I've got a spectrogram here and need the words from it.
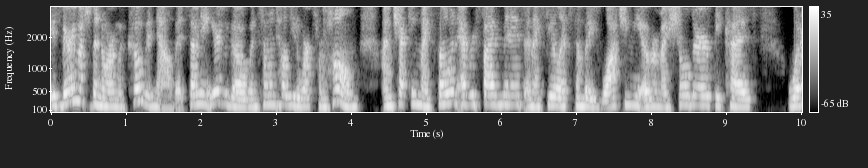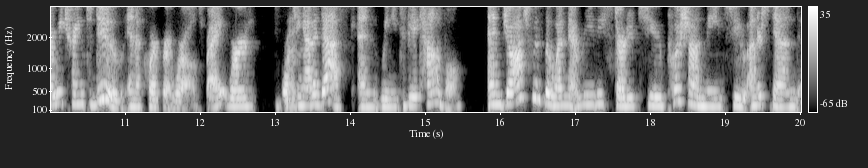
it's very much the norm with COVID now. But seven, eight years ago, when someone tells you to work from home, I'm checking my phone every five minutes and I feel like somebody's watching me over my shoulder because what are we trained to do in a corporate world, right? We're working right. at a desk and we need to be accountable. And Josh was the one that really started to push on me to understand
